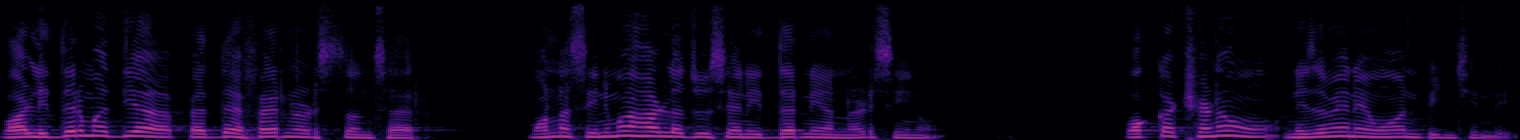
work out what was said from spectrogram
వాళ్ళిద్దరి మధ్య పెద్ద ఎఫ్ఐఆర్ నడుస్తుంది సార్. మొన్న సినిమా హాల్లో చూశాను ఇద్దరిని అన్నాడు సీను. ఒక్క క్షణం నిజమేనేమో అనిపించింది.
